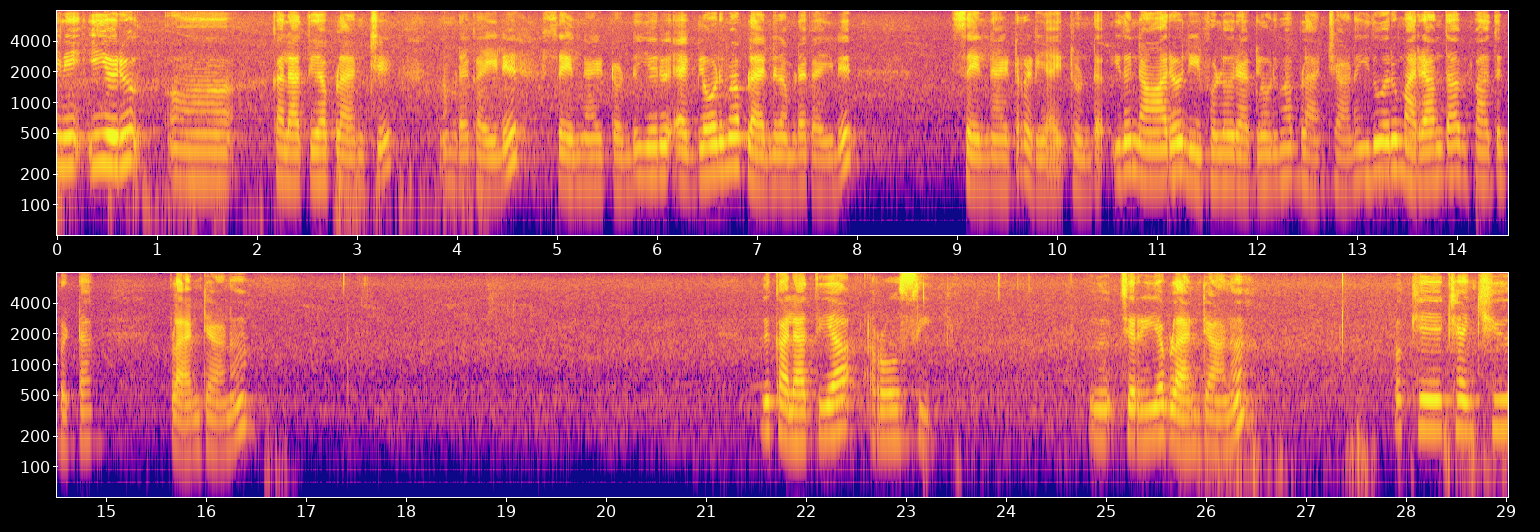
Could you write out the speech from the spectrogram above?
ഇനി ഈ ഒരു കലാത്തിയ പ്ലാന്റ് നമ്മുടെ കയ്യിൽ സെയിലിനായിട്ടുണ്ട് ഈ ഒരു എഗ്ലോണിമ പ്ലാന്റ് നമ്മുടെ കയ്യിൽ സെയിലിനായിട്ട് റെഡി ആയിട്ടുണ്ട്. ഇത് നാരോ ലീഫുള്ള ഒരു അഗ്ലോണിമ പ്ലാന്റ് ആണ്. ഇതും ഒരു മരാന്ത വിഭാഗത്തിൽപ്പെട്ട പ്ലാന്റ് ആണ്. ഇത് കലാത്തിയ റോസി. ചെറിയ പ്ലാന്റ് ആണ്. Okay thank you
